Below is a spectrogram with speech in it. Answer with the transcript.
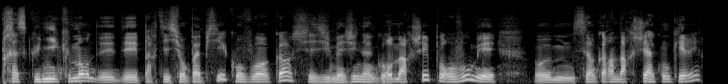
presque uniquement des, partitions papier qu'on voit encore. J'imagine un gros marché pour vous, mais euh, c'est encore un marché à conquérir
